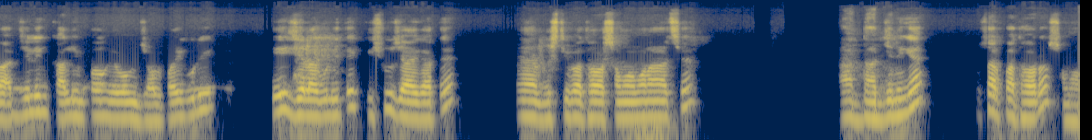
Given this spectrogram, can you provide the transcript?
দার্জিলিং, কালিম্পং এবং জলপাইগুড়ি এই জেলাগুলিতে কিছু জায়গাতে বৃষ্টিপাত হওয়ার সম্ভাবনা আছে। আর দার্জিলিংয়ে তুষারপাত হওয়ারও সম্ভাবনা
